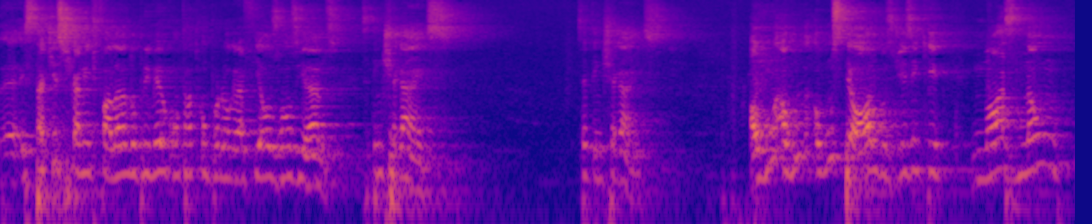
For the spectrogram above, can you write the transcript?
é, estatisticamente falando, o primeiro contato com pornografia é aos 11 anos. Você tem que chegar antes. Você tem que chegar antes. Algum, algum, alguns teólogos dizem que nós não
